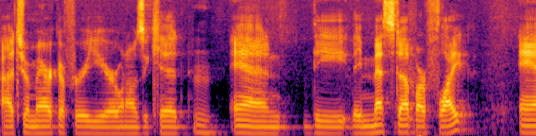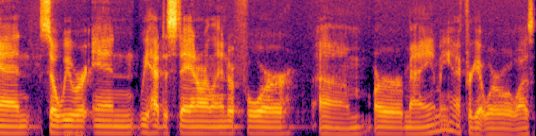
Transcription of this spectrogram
uh, to America for a year when I was a kid, and the they messed up our flight, and so we were in. We had to stay in Orlando for um, or Miami, I forget where it was,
